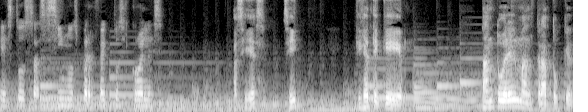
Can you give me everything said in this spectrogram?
estos asesinos perfectos y crueles. Así es, sí. Fíjate que tanto era el maltrato que,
